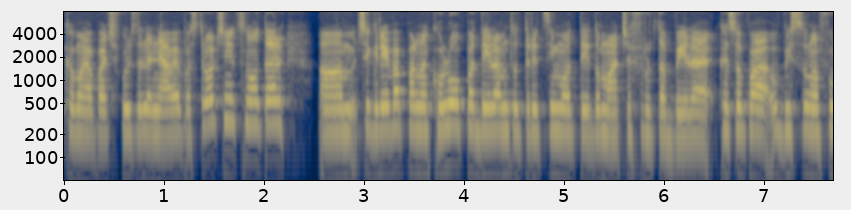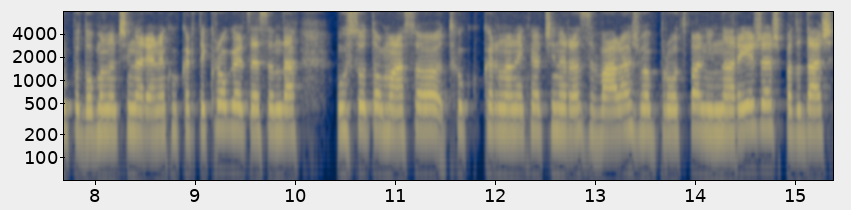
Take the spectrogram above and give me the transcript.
ki imajo pač ful zelenjave, pa stročnic noter. Um, če greva pa na kolo, pa delam tudi recimo te domače frutabele, ki so pa v bistvu na ful podoben način narejene kot te krogelce, sem da vso to maso tako kar na nek način razvalaš v protvan in narežeš, pa dodaš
